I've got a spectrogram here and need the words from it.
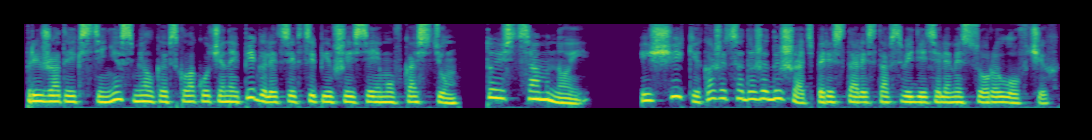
прижатый к стене с мелкой всклокоченной пигалицей, вцепившейся ему в костюм, то есть со мной. Ищейки, кажется, даже дышать перестали, став свидетелями ссоры ловчих.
